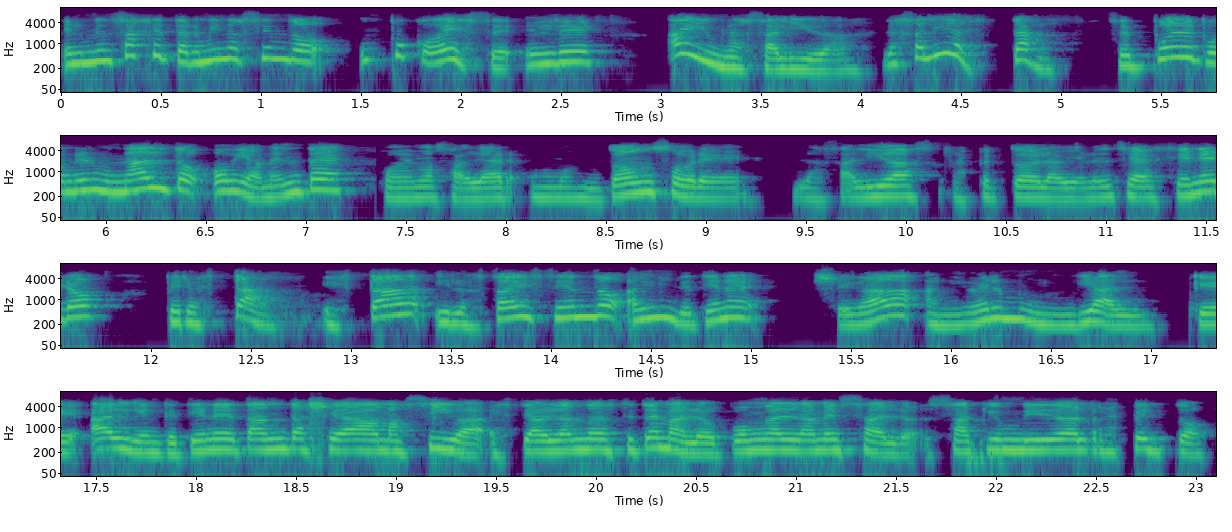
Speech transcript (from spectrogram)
el mensaje termina siendo un poco ese, el de hay una salida, la salida está, se puede poner un alto, obviamente, podemos hablar un montón sobre las salidas respecto de la violencia de género, pero está, está y lo está diciendo alguien que tiene llegada a nivel mundial. Que alguien que tiene tanta llegada masiva esté hablando de este tema, lo ponga en la mesa, lo, saque un video al respecto,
